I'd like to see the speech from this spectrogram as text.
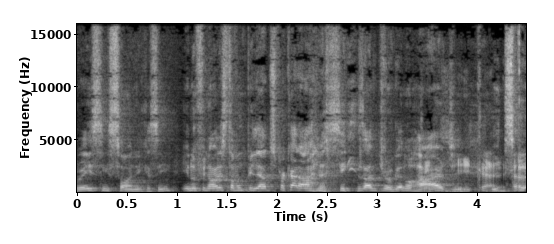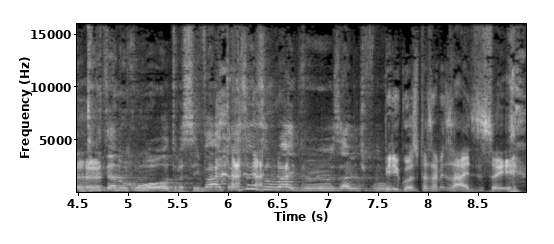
Racing Sonic, assim. E no final eles estavam pilhados pra caralho, assim, sabe? Jogando hard Entendi, e uhum. gritando um com o outro, assim, vai, 3-2-1, vai, sabe? Tipo... Perigoso pras amizades, isso aí.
